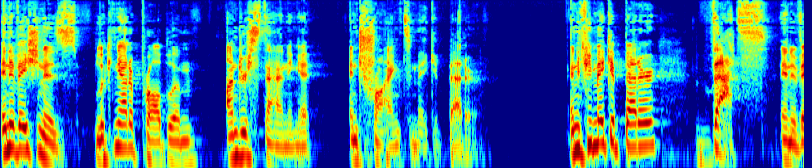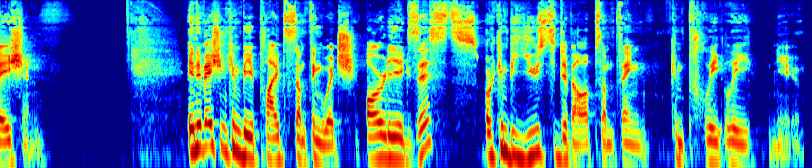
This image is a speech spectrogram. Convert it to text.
innovation is looking at a problem, understanding it, and trying to make it better. And if you make it better, that's innovation. Innovation can be applied to something which already exists or can be used to develop something completely new.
